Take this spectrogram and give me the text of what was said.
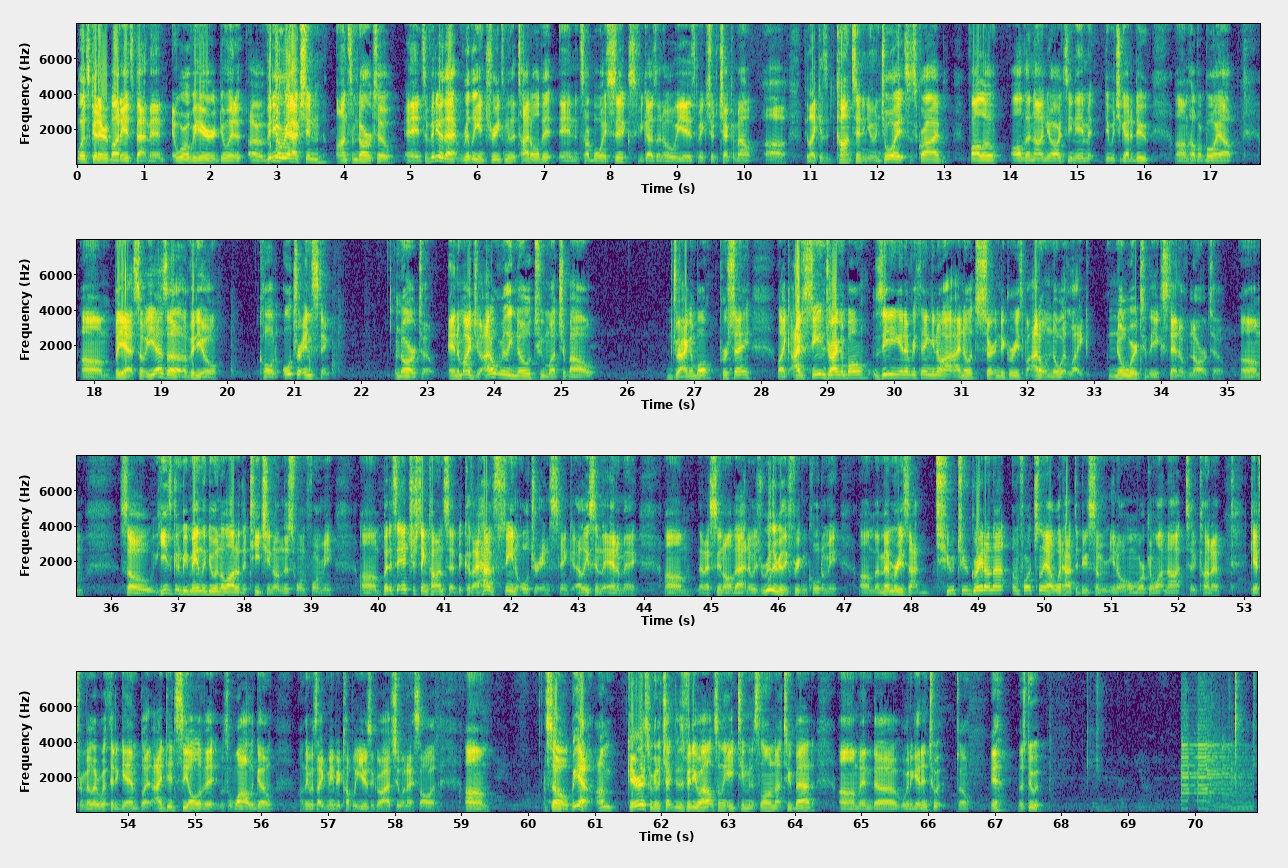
What's good, everybody? It's Batman, and we're over here doing a video reaction on some Naruto. And it's a video that really intrigues me, the title of it, and it's our boy Six. If you guys don't know who he is, make sure to check him out. Uh, if you like his content and you enjoy it, subscribe, follow, all the nine yards, you name it. Do what you got to do. Um, help our boy out. Um, but yeah, so he has a, a video called Ultra Instinct Naruto. And mind you, I don't really know too much about Dragon Ball per se like I've seen Dragon Ball Z and everything, you know, I, I know it to certain degrees, but I don't know it like nowhere to the extent of Naruto. Um, so he's going to be mainly doing a lot of the teaching on this one for me. Um, but it's an interesting concept because I have seen Ultra Instinct, at least in the anime, um, and I've seen all that, and it was really, really freaking cool to me. Um, my memory is not too, too great on that, unfortunately. I would have to do some, you know, homework and whatnot to kind of get familiar with it again, but I did see all of it. It was a while ago. I think it was like maybe a couple years ago actually when I saw it. Um, so, but yeah, I'm curious. We're gonna check this video out. It's only 18 minutes long, not too bad. Um, and uh, we're gonna get into it. So yeah, let's do it.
